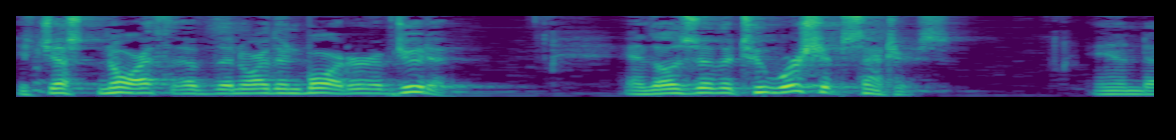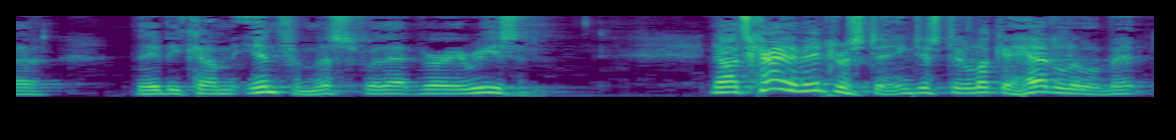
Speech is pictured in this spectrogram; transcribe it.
It's just north of the northern border of Judah. And those are the two worship centers. And uh, they become infamous for that very reason. Now it's kind of interesting, just to look ahead a little bit.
